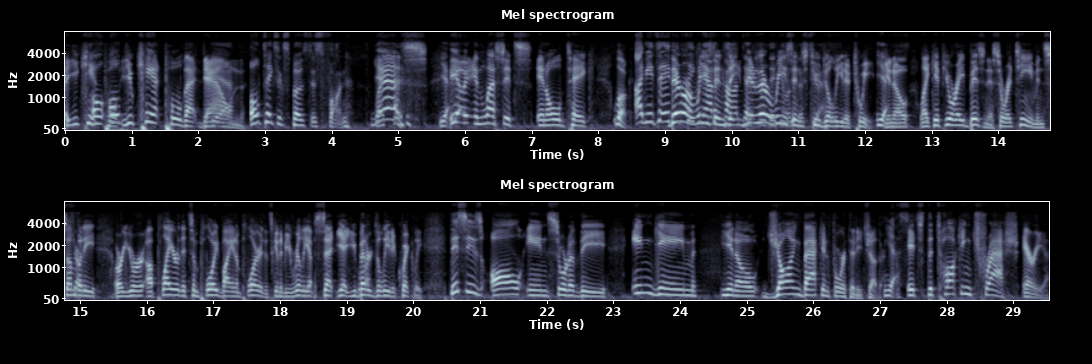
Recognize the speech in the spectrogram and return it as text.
Uh, you can't old, pull. Old, you can't pull that down. Yeah. Old takes exposed is fun. Yes. Like, yeah. yeah. Unless it's an old take look, I mean, it's, it's there are reasons that, there, there are reasons to yeah. delete a tweet. Yes. You know, like if you're a business or a team and somebody sure. or you're a player that's employed by an employer that's going to be really upset, yeah, you better right. delete it quickly. This is all in sort of the in-game you know, jawing back and forth at each other. Yes. It's the talking trash area.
